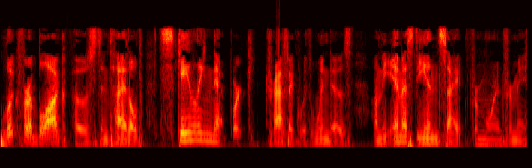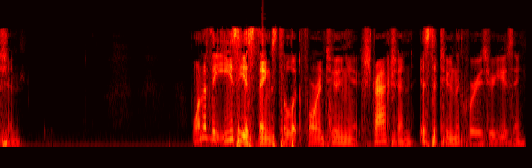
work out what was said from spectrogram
Look for a blog post entitled Scaling Network Traffic with Windows on the MSDN site for more information. One of the easiest things to look for in tuning extraction is to tune the queries you're using.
